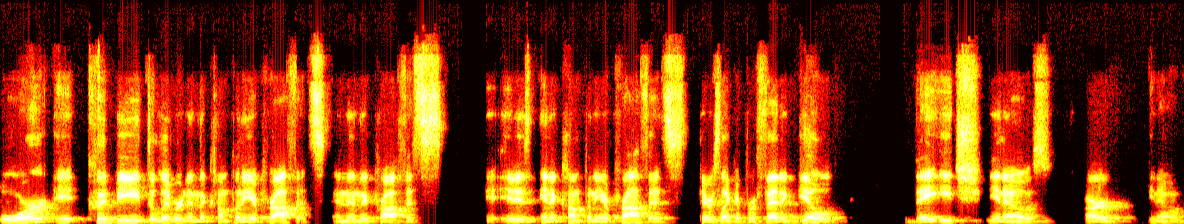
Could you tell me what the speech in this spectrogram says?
Or it could be delivered in the company of prophets, and then the prophets, it is in a company of prophets, there's like a prophetic guild. They each, you know, are, you know,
